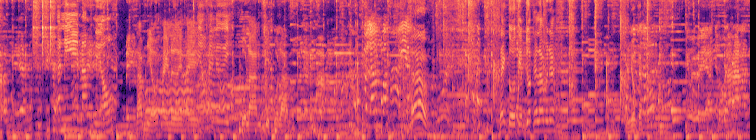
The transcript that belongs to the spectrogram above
หักแท้อันนี้รับเหนียวลาบเหนียวไทยเลยไทยเหนียวให้เลยโบราณสูตรโบราณก็เริ่มบ่เอ้าแต่งตัวเตรียมยศให้แล้วมั้ยเนี่ยมายกกันโ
